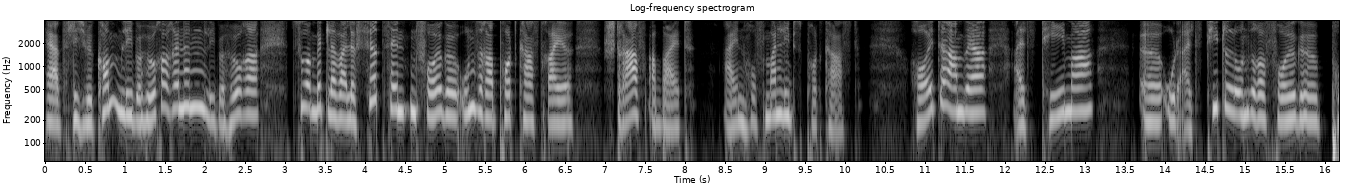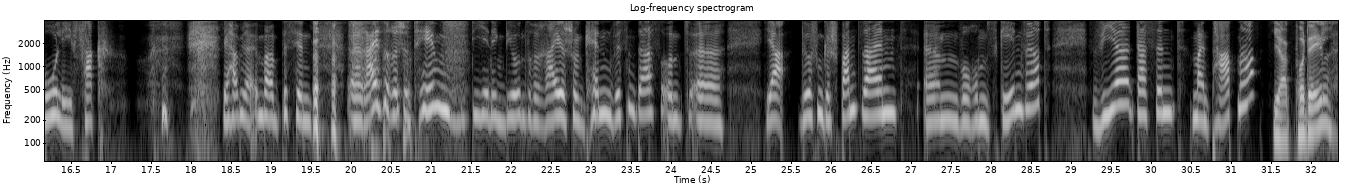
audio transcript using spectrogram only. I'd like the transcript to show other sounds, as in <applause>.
Herzlich willkommen, liebe Hörerinnen, liebe Hörer, zur mittlerweile 14. Folge unserer Podcast-Reihe Strafarbeit, ein Hoffmann-Liebs-Podcast. Heute haben wir als Thema äh, oder als Titel unserer Folge Polyfuck. <laughs> Wir haben ja immer ein bisschen äh, reiserische Themen. Diejenigen, die unsere Reihe schon kennen, wissen das und äh, ja, dürfen gespannt sein, ähm, worum es gehen wird. Wir, das sind mein Partner. Jörg Podel.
